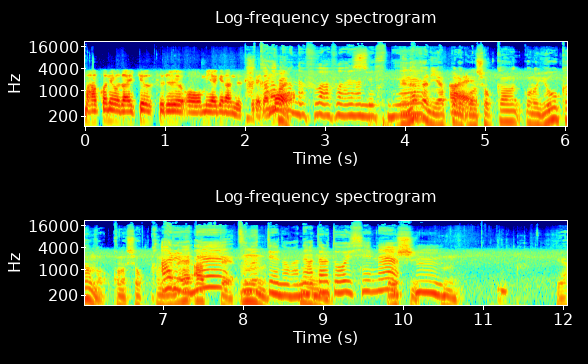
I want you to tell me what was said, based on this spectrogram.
まあ、箱根を代表するお土産なんですけれども、だからこんなふわふわなんですね。で中にやっぱりはい。この食感、この羊羹のこの食感がねあるよあっねて、。粒っていうのがね、うん。当たると美味しいね。美味しい。ううん。ん。いや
